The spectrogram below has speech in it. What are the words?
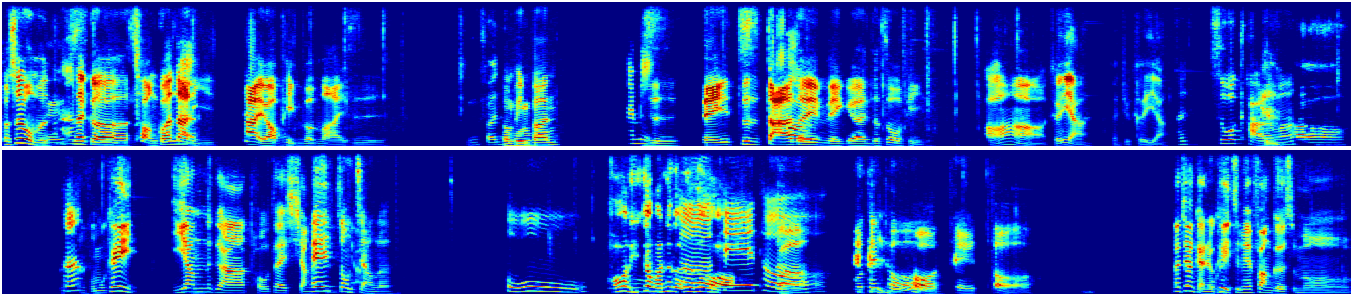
哦所以我们那个闯关那里，大家有要评分吗？还是评分怎么评分？就是每就是大家对每个人的作品？啊，可以啊，感觉可以啊，哎，是我卡了吗？哦，我们可以一样那个啊，投在箱子里哎，啊。中奖了哦，哦，你在玩那个那个哦，potato，，potato。potato，那这样感觉可以这边放个什么，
